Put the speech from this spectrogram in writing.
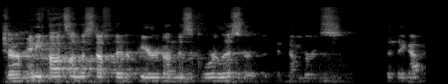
Sure. Any thoughts on the stuff that appeared on this score list or numbers that they got?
